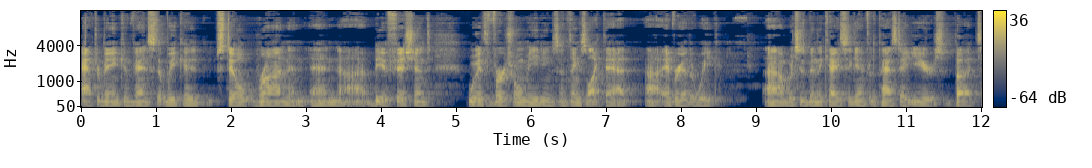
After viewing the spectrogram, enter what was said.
after being convinced that we could still run and, and uh, be efficient with virtual meetings and things like that uh, every other week, which has been the case again for the past eight years. But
